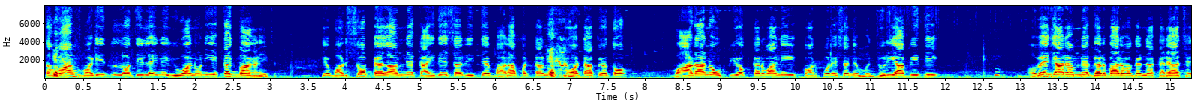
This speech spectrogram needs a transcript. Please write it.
તમામ વડીલોથી લઈને યુવાનોની એક જ માગણી છે કે વર્ષો પહેલાં અમને કાયદેસર રીતે ભાડાપટ્ટાનો પ્લોટ આપ્યો હતો વાડાનો ઉપયોગ કરવાની કોર્પોરેશને મંજૂરી આપી હતી. હવે જ્યારે અમને ઘરબાર વગરના કર્યા છે,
